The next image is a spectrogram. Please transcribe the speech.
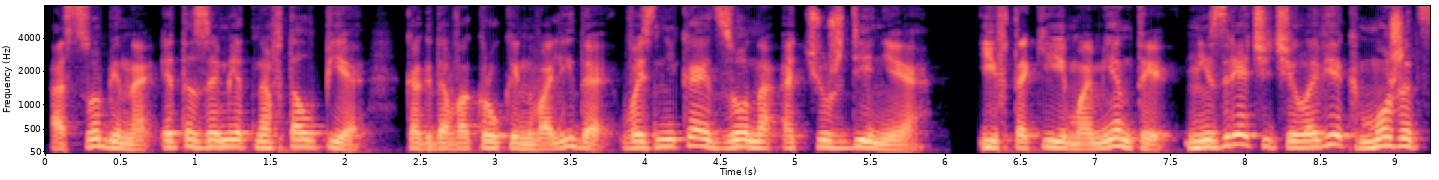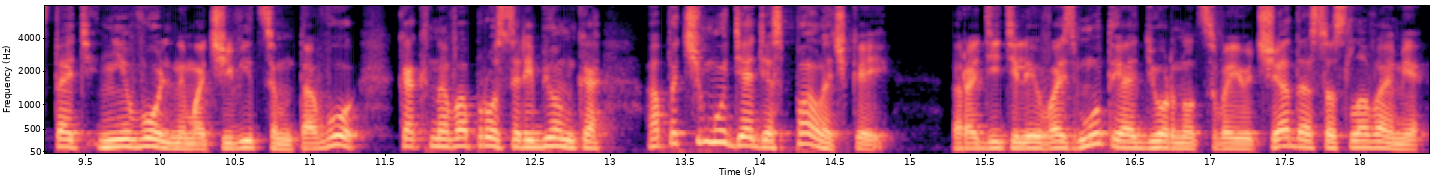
Особенно это заметно в толпе, когда вокруг инвалида возникает зона отчуждения – и в такие моменты незрячий человек может стать невольным очевидцем того, как на вопрос ребенка «А почему дядя с палочкой?» родители возьмут и одернут свое чадо со словами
